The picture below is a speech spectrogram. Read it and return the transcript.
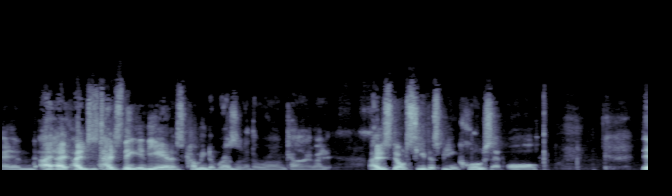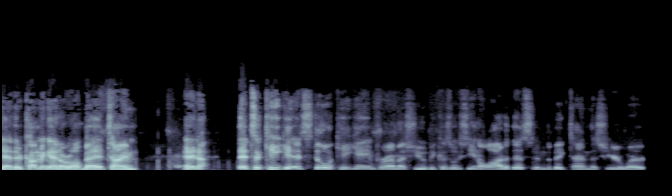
and I I, I just I just think Indiana's coming to Breslin at the wrong time. I I just don't see this being close at all. Yeah, they're coming at a bad time, and uh, it's a key. It's still a key game for MSU because we've seen a lot of this in the Big Ten this year, where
